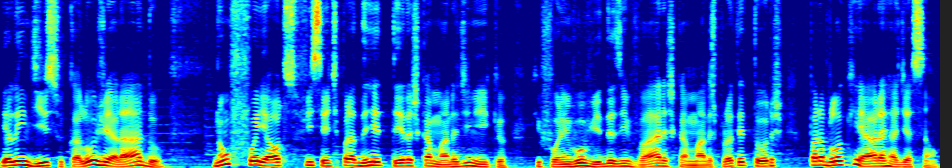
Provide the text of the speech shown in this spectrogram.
E além disso, o calor gerado não foi alto o suficiente para derreter as camadas de níquel, que foram envolvidas em várias camadas protetoras para bloquear a radiação.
